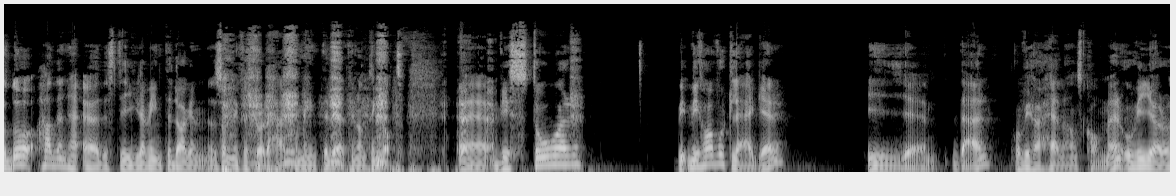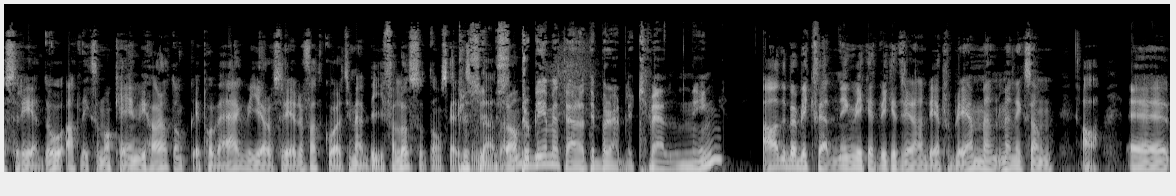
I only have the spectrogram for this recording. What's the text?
Så då hade den här ödesdigra vinterdagen, som ni förstår, det här kommer inte leda till någonting gott. Eh, vi står, vi, vi har vårt läger i, eh, där och vi hör Hellhounds kommer och vi gör oss redo att liksom, okej, vi hör att de är på väg, vi gör oss redo för att gå till de här Bifalos och att de ska liksom Precis. döda dem. Problemet är att det börjar bli kvällning. Ja, det börjar bli kvällning, vilket, vilket redan är ett problem, men, men liksom, ja. Eh,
